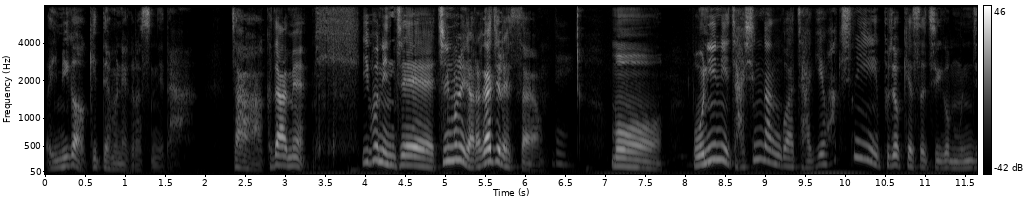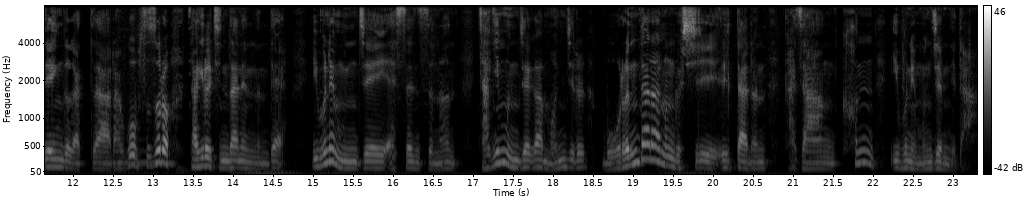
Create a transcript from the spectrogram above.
의미가 없기 때문에 그렇습니다. 자, 그 다음에 이분 이제 질문을 여러 가지를 했어요. 네. 뭐 본인이 자신감과 자기 확신이 부족해서 지금 문제인 것 같다라고 스스로 자기를 진단했는데 이분의 문제의 에센스는 자기 문제가 뭔지를 모른다라는 것이 일단은 가장 큰 이분의 문제입니다.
